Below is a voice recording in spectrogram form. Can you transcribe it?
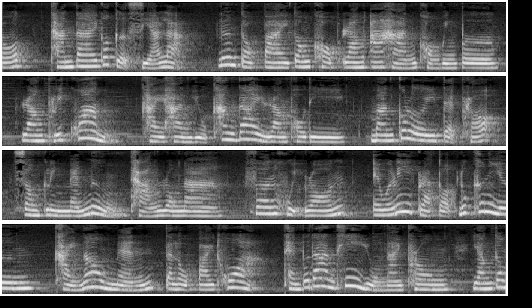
ลอตทันใดก็เกิดเสียหลักลื่นตกไปตรงขอบรางอาหารของวิลเบอร์ รางพลิกคว่ำ ไข่ห่านอยู่ข้างใต้รางพอดี มันก็เลยแตกโพละส่งกลิ่นเหม็นหึ่งทั้งโรงนา เฟิร์นหวีดร้อง เอเวอรี่กระโดดลุกขึ้นยืน ไข่เน่าเหม็นตลบไปทั่วแถมเปอร์ด้านที่อยู่ในโพรง ยังต้อง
